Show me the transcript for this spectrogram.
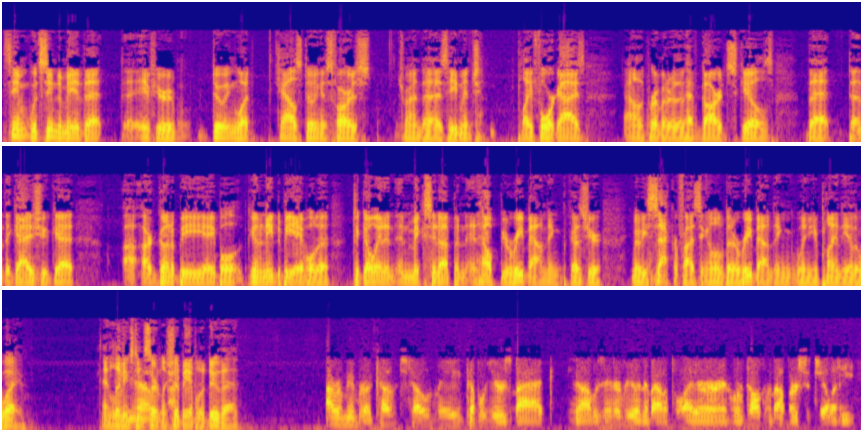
Seem would seem to me that if you're doing what Cal's doing as far as trying to, as he mentioned, play four guys out on the perimeter that have guard skills, that uh, the guys you get uh, are going to be able, going to need to be able to to go in and, and mix it up and, and help your rebounding because you're maybe sacrificing a little bit of rebounding when you're playing the other way. And Livingston You know, certainly should be able to do that. I remember a coach told me a couple years back, you know, I was interviewing about a player and we are talking about versatility.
